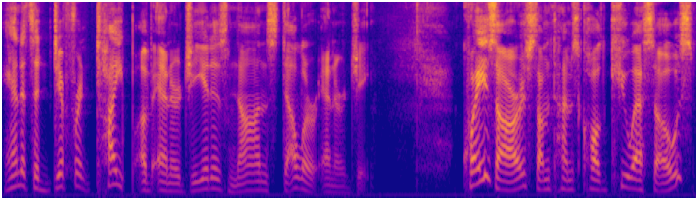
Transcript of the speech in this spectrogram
And it's a different type of energy. It is non-stellar energy. Quasars, sometimes called QSOs,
